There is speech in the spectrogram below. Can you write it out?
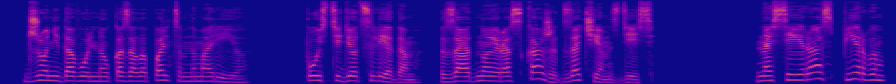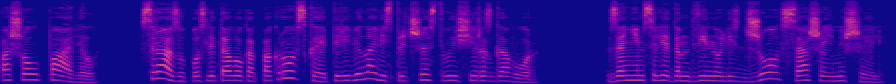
— Джонни довольно указала пальцем на Марию. «Пусть идет следом, заодно и расскажет, зачем здесь». На сей раз первым пошел Павел, сразу после того, как Покровская перевела весь предшествующий разговор. За ним следом двинулись Джо, Саша и Мишель.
